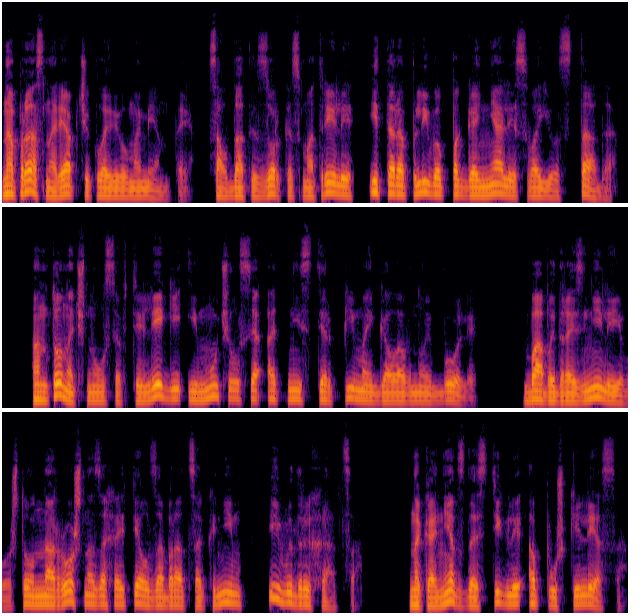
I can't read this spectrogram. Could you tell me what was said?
Напрасно Рябчик ловил моменты. Солдаты зорко смотрели и торопливо погоняли свое стадо. Антон очнулся в телеге и мучился от нестерпимой головной боли. Бабы дразнили его, что он нарочно захотел забраться к ним и выдрыхаться. Наконец достигли опушки леса.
